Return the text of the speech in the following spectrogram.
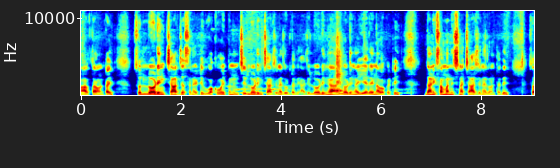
మారుతూ ఉంటాయి. సో లోడింగ్ ఛార్జెస్ అనేటివి ఒకవైపు నుంచి లోడింగ్ ఛార్జ్ అనేది ఉంటుంది. అది లోడింగా అన్లోడింగా ఏదైనా ఒకటి దానికి సంబంధించిన ఛార్జ్ అనేది ఉంటుంది. సో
